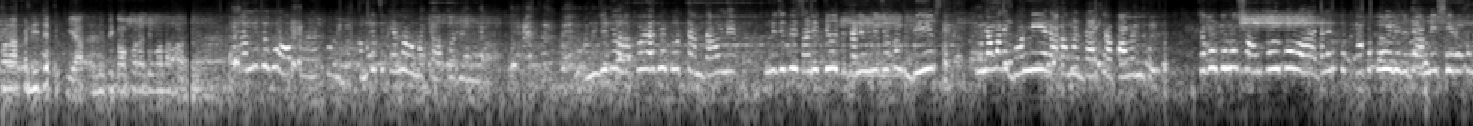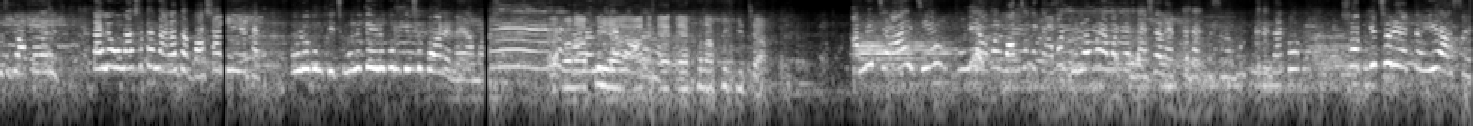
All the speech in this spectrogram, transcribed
এখন আপনি নিজে কি? আপনি নিজেকে অপরাধী মনে হয়? আমি তো কোনো অপরাধ করিনি। আমার কাছে কেন আমাকে অপরাধী মনে আমি যদি অপরাধী করতাম তাহলে উনি যদি সলিটি হতো তাহলে উনি যখন বিয়ে উনি আমাকে ঘর নিয়ে রাখা আমার দায়িত্ব পালন করতো। যখন কোনো সম্পর্ক হয় তাহলে তো কথা হইলে যদি আমি সেরকম যদি অপরাধী। তাহলে ওনার সাথে নারাদা বাসা নিয়ে থাকে ওরকম কিছু। উনি তো এরকম কিছু করে নাই আমার এখন আপনি এখন আপনি কি চান? আমি চাই যে উনি আমার বাচ্চাটাকে আমার দুলাভাই আমাকে বাসায় রাখতে পারতেছে না। দেখো সবকিছুরই একটা ইয়ে আছে।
